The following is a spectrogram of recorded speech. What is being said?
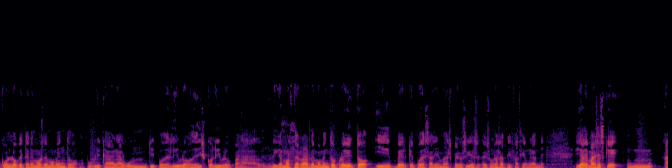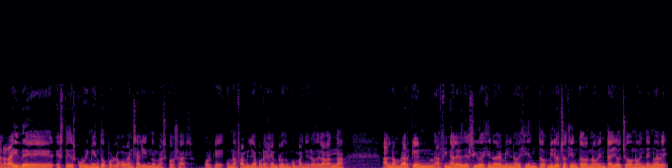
con lo que tenemos de momento publicar algún tipo de libro o de disco libro para digamos cerrar de momento el proyecto y ver qué puede salir más pero sí es, una satisfacción grande y además es que mm, a raíz de este descubrimiento, pues luego van saliendo más cosas. Porque una familia, por ejemplo, de un compañero de la banda, al nombrar que a finales del siglo XIX, 1900, 1898 o 99,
